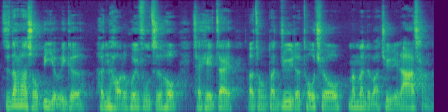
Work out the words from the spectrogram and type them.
直到他手臂有一个很好的恢复之后，才可以在呃从短距离的投球，慢慢的把距离拉长，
